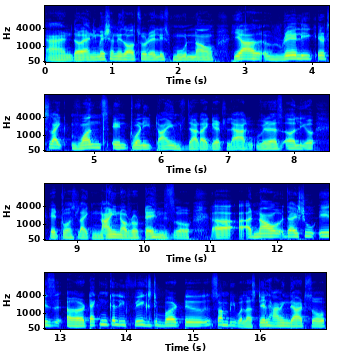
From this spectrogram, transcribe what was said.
and the animation is also really smooth now. Yeah really it's like once in 20 times that I get lag whereas earlier it was like 9 out of 10 so uh, uh, now the issue is uh, technically fixed but uh, some people are still having that. So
